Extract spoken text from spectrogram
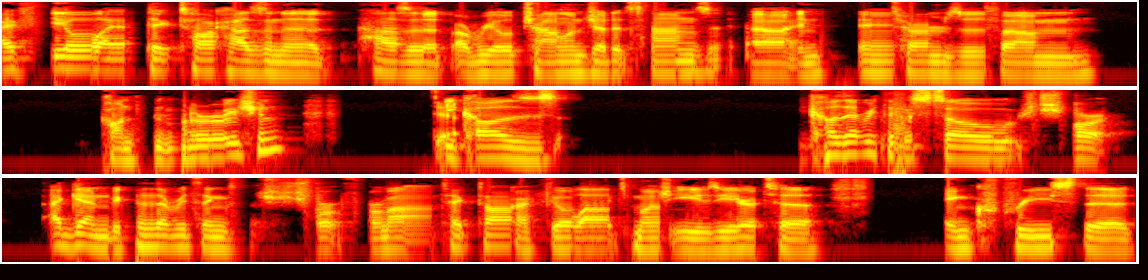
I feel like TikTok has an, a has a, a real challenge at its hands uh, in in terms of um, content moderation Yeah. because because everything's so short. Again, because everything's short format on TikTok, I feel like it's much easier to increase the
